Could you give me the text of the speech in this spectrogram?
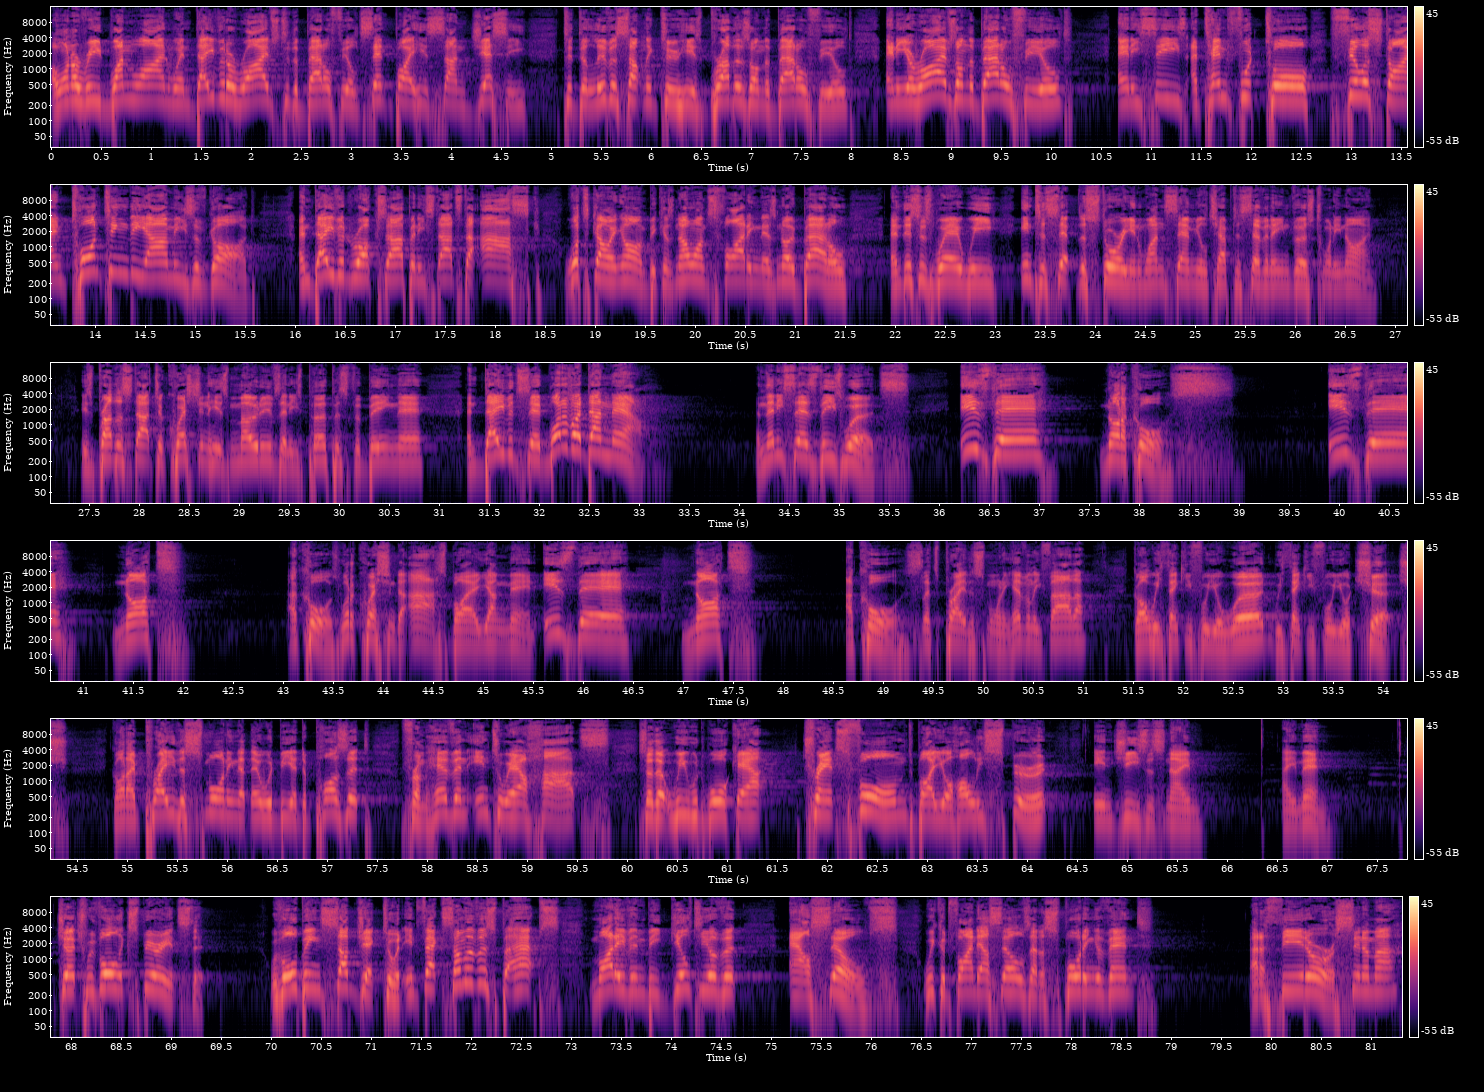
I want to read one line when David arrives to the battlefield, sent by his son Jesse to deliver something to his brothers on the battlefield. And he arrives on the battlefield and he sees a 10 foot tall Philistine taunting the armies of God. And David rocks up and he starts to ask what's going on because no one's fighting, there's no battle. And this is where we intercept the story in 1 Samuel chapter 17, verse 29. His brothers start to question his motives and his purpose for being there. And David said, What have I done now? And then he says these words Is there not a cause? Is there not a cause? What a question to ask by a young man. Is there not a cause? Let's pray this morning. Heavenly Father, God, we thank you for your word. We thank you for your church. God, I pray this morning that there would be a deposit from heaven into our hearts so that we would walk out transformed by your Holy Spirit in Jesus' name. Amen. Church, we've all experienced it. We've all been subject to it. In fact, some of us perhaps might even be guilty of it ourselves. We could find ourselves at a sporting event, at a theater or a cinema,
